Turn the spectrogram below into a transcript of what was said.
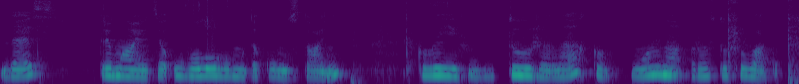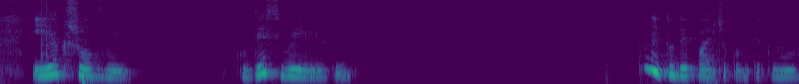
десь тримаються у вологому такому стані, коли їх дуже легко можна розташувати. І якщо ви кудись вилізли, не туди пальчиком тикнули.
